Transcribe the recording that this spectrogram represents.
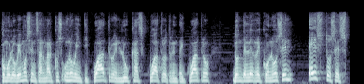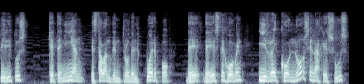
como lo vemos en San Marcos 1.24, en Lucas 4.34, donde le reconocen estos espíritus que tenían, que estaban dentro del cuerpo de, este joven y reconocen a Jesús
